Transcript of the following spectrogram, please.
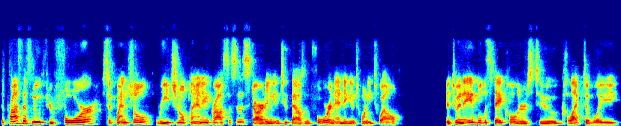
The process moved through four sequential regional planning processes starting in 2004 and ending in 2012. And to enable the stakeholders to collectively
